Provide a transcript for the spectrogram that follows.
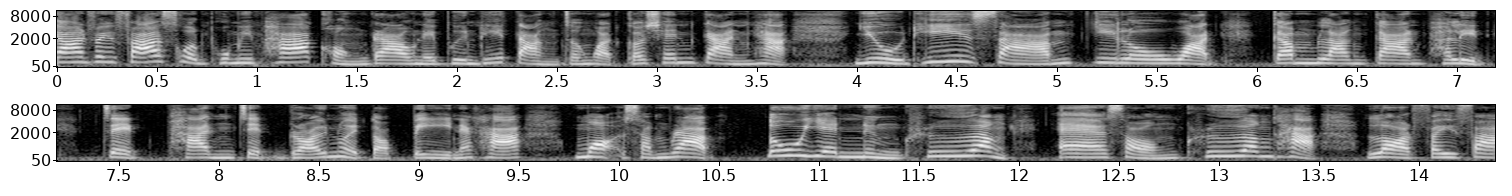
การไฟฟ้าส่วนภูมิภาคของเราในพื้นที่ต่างจังหวัดก็เช่นกันค่ะ อยู่ที่ 3 กิโลวัตต์กำลังการผลิต 7,700 หน่วยต่อปีนะคะ เหมาะสำหรับ ตู้เย็น 1 เครื่อง แอร์ 2 เครื่องค่ะ หลอดไฟฟ้า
